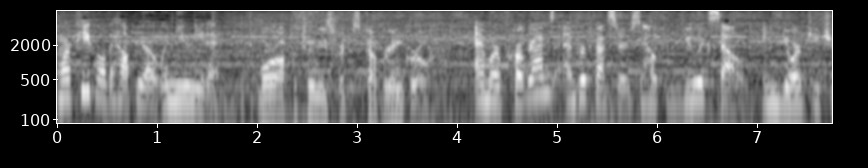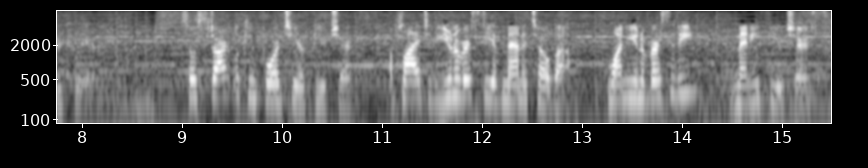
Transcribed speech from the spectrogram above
More people to help you out when you need it. More opportunities for discovery and growth. And more programs and professors to help you excel in your future career. So start looking forward to your future. Apply to the University of Manitoba. One university, many futures.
